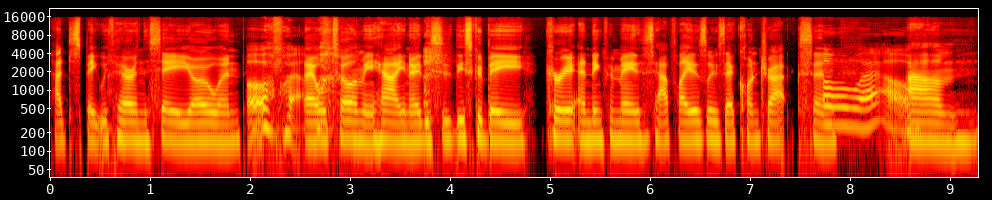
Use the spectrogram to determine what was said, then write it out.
had to speak with her and the CEO, and Oh wow. they were telling me how you know this is this could be career ending for me. This is how players lose their contracts, and oh wow. um,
